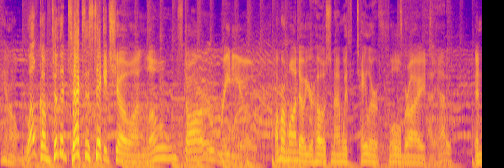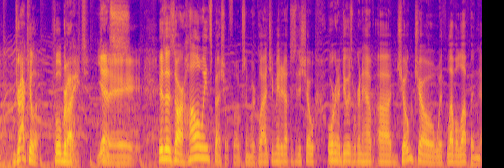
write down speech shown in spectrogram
Damn. Welcome to the Texas Ticket Show on Lone Star Radio. I'm Armando, your host, and I'm with Taylor Fulbright Howdy, howdy. and Dracula Fulbright. Yes. Today. This is our Halloween special, folks, and we're glad you made it out to see the show. What we're going to do is we're going to have uh, JoJo with Level Up and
